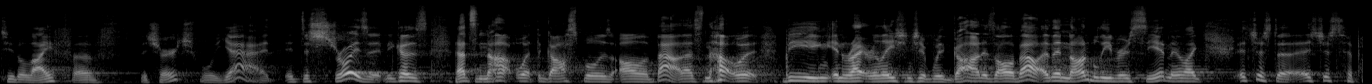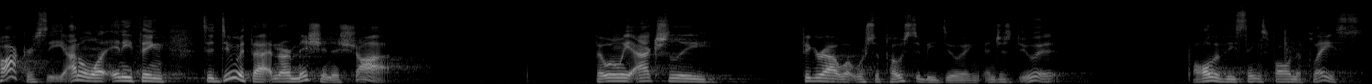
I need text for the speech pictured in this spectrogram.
to the life of the church? Well, yeah, it, it, destroys it because that's not what the gospel is all about. That's not what being in right relationship with God is all about. And then non-believers see it and they're like, it's just a, it's just hypocrisy. I don't want anything to do with that, and our mission is shot. But when we actually figure out what we're supposed to be doing and just do it, all of these things fall into place.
